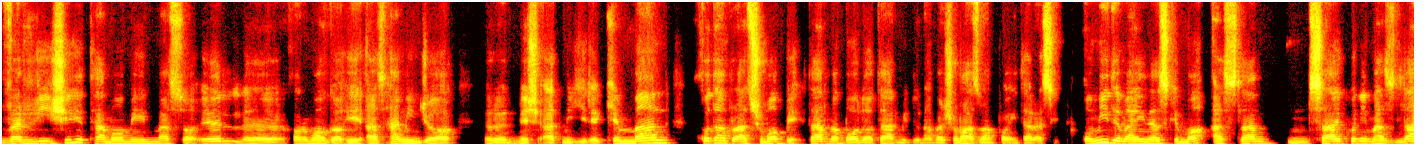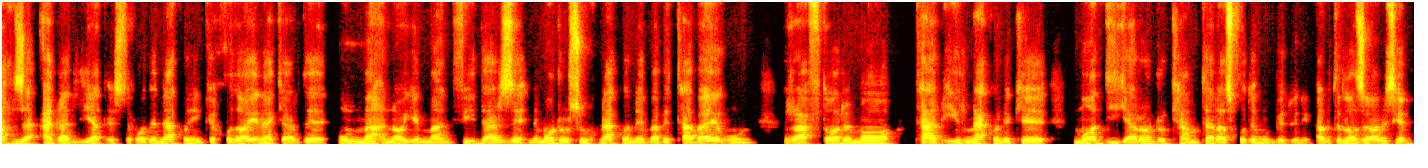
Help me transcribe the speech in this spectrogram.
و ریشه تمام این مسائل خانم آگاهی از همینجا نشأت می‌گیره که من خودم رو از شما بهتر و بالاتر می‌دونم و شما از من پایینتر هستید. امید من این است که ما اصلا سعی کنیم از لفظ اقلیت استفاده نکنیم که خدای نکرده اون معنای منفی در ذهن ما رسوخ نکنه و به طبع اون رفتار ما تغییر نکنه که ما دیگران رو کمتر از خودمون بدونیم. البته لازم هم نیست که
